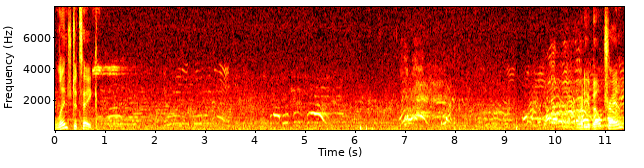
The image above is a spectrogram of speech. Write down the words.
Lynch to take. Beltran.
